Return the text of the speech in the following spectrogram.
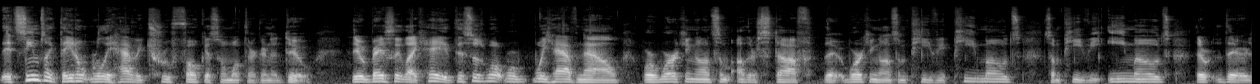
it seems like they don't really have a true focus on what they're going to do. They were basically like, "Hey, this is what we we have now. We're working on some other stuff. They're working on some PvP modes, some PvE modes. They're they're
